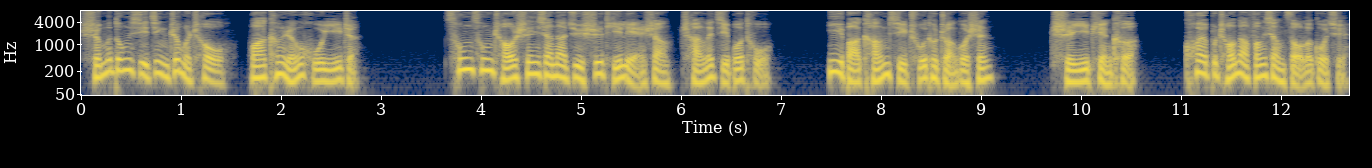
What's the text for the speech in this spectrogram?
什么东西竟这么臭？挖坑人狐疑着，匆匆朝身下那具尸体脸上铲了几波土，一把扛起锄头，转过身，迟疑片刻，快步朝那方向走了过去。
